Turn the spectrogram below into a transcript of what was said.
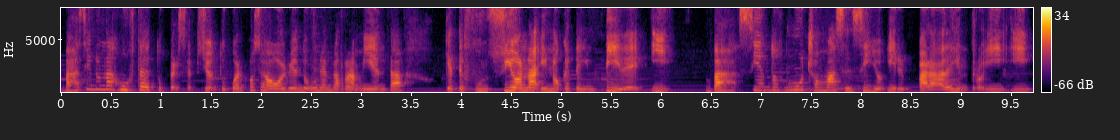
vas haciendo un ajuste de tu percepción, tu cuerpo se va volviendo una herramienta que te funciona y no que te impide y va siendo mucho más sencillo ir para adentro. Y, y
